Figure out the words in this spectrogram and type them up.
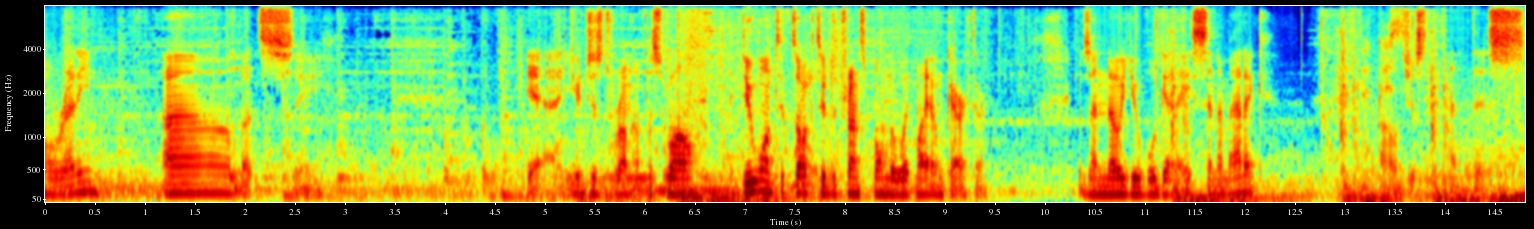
already. Uh, let's see. Yeah, you just run up as well. I do want to talk to the transponder with my own character. Because I know you will get a cinematic. I'll just end this.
